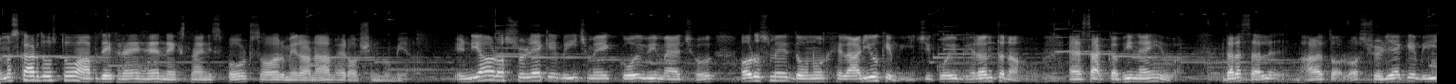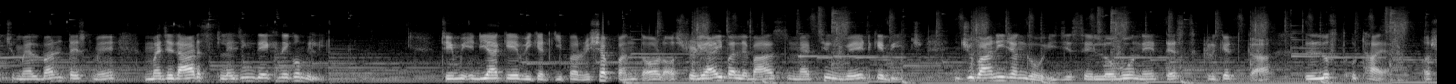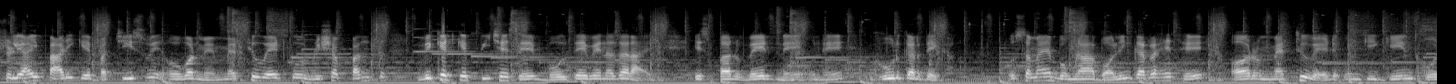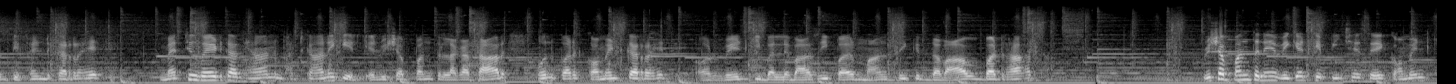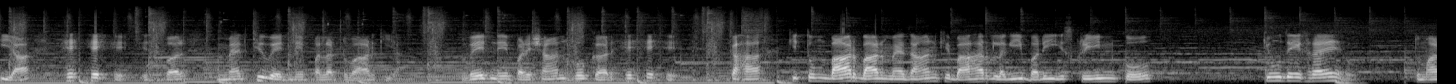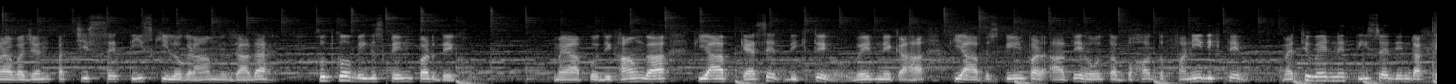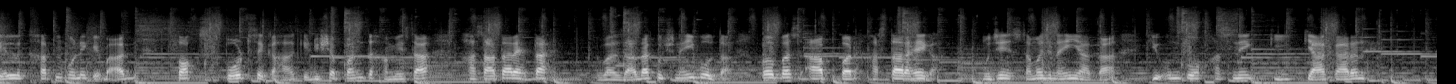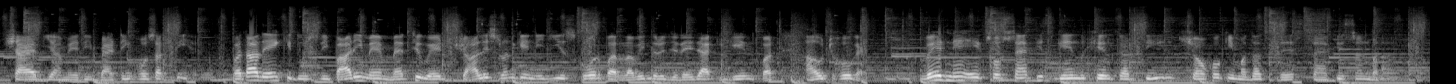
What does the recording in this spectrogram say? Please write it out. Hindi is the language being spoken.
नमस्कार दोस्तों, आप देख रहे हैं नेक्स्ट नाइन स्पोर्ट्स और मेरा नाम है रोशन भूमिया। इंडिया और ऑस्ट्रेलिया के बीच में कोई भी मैच हो और उसमें दोनों खिलाड़ियों के बीच कोई भिड़ंत ना हो, ऐसा कभी नहीं हुआ। दरअसल, भारत और ऑस्ट्रेलिया के बीच मेलबर्न टेस्ट में मज़ेदार स्लेजिंग देखने को मिली। टीम इंडिया के विकेटकीपर ऋषभ पंत और ऑस्ट्रेलियाई बल्लेबाज मैथ्यू वेड के बीच जुबानी जंग हुई, जिससे लोगों ने टेस्ट क्रिकेट का लुफ्त उठाया। ऑस्ट्रेलियाई पारी के 25वें ओवर में मैथ्यू वेड को ऋषभ पंत विकेट के पीछे से बोलते हुए नज़र आए। इस पर वेड ने उन्हें घूर कर देखा। उस समय बुमराह बॉलिंग कर रहे थे और मैथ्यू वेड उनकी गेंद को डिफेंड कर रहे थे। मैथ्यू वेड का ध्यान भटकाने के लिए ऋषभ पंत लगातार उन पर कमेंट कर रहे थे और वेड की बल्लेबाजी पर मानसिक दबाव बढ़ रहा था। ऋषभ पंत ने विकेट के पीछे से कमेंट किया, हे हे हे, इस पर मैथ्यू वेड ने पलटवार किया। वेड ने परेशान होकर, हे हे हे, कहा कि तुम बार बार मैदान के बाहर लगी बड़ी स्क्रीन को क्यों देख रहे हो? तुम्हारा वज़न 25 से 30 किलोग्राम ज़्यादा है। खुद को बिग स्क्रीन पर देखो। मैं आपको दिखाऊँगा कि आप कैसे दिखते हो वेड ने कहा। कि आप स्क्रीन पर आते हो, तब बहुत फनी दिखते हो। मैथ्यू वेड ने तीसरे दिन का खेल खत्म होने के बाद फॉक्स स्पोर्ट से कहा कि ऋषभ पंत हमेशा हंसाता रहता है। वह ज़्यादा कुछ नहीं बोलता, वह बस आप पर हंसता रहेगा। मुझे समझ नहीं आता कि उनको हंसने की क्या कारण है। शायद यह मेरी बैटिंग हो सकती है। बता दें कि दूसरी पारी में मैथ्यू वेड 40 रन के निजी स्कोर पर रविंद्र जडेजा की गेंद पर आउट हो गए। वेड ने एक सौ सैंतीस गेंद खेलकर तीन चौकों की मदद से सैंतीस रन बनाए।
